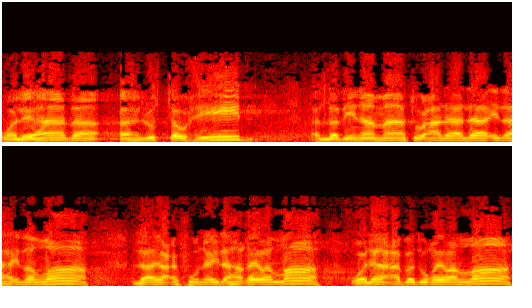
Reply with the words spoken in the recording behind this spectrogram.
ولهذا أهل التوحيد الذين ماتوا على لا إله إلا الله لا يعرفون اله غير الله ولا عبدوا غير الله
